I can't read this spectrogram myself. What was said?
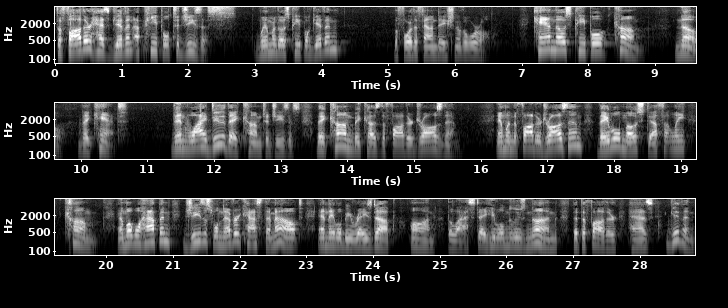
The Father has given a people to Jesus. When were those people given? Before the foundation of the world. Can those people come? No, they can't. Then why do they come to Jesus? They come because the Father draws them. And when the Father draws them, they will most definitely come. And what will happen? Jesus will never cast them out, and they will be raised up on the last day. He will lose none that the Father has given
